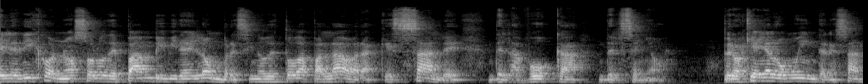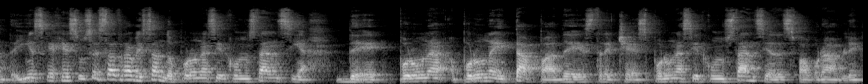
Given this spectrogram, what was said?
Él le dijo, no solo de pan vivirá el hombre, sino de toda palabra que sale de la boca del Señor. Pero aquí hay algo muy interesante y es que Jesús está atravesando por una circunstancia de por una por una etapa de estrechez, por una circunstancia desfavorable,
